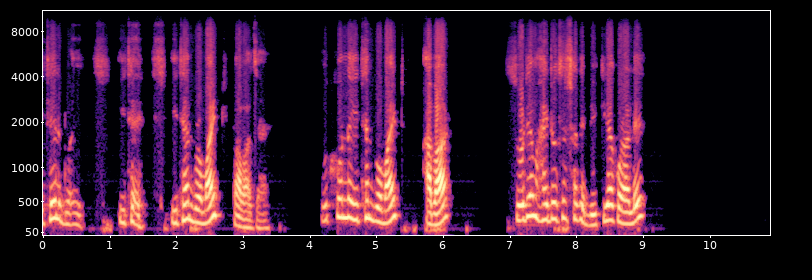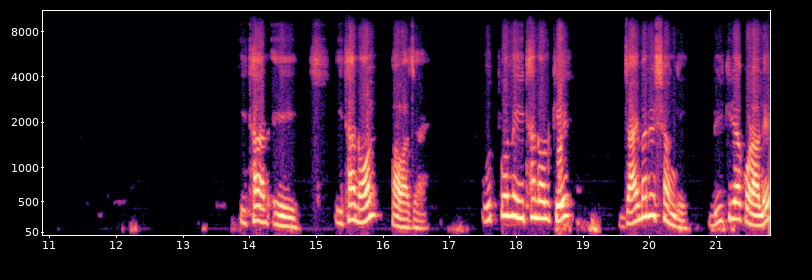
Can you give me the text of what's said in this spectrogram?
ইথেল ইথেন ব্রোমাইড পাওয়া যায়। উৎপন্ন ইথেন ব্রোমাইড আবার সোডিয়াম হাইড্রোক্সের সাথে বিক্রিয়া করালে ইথান এই ইথানল পাওয়া যায়। উৎপন্ন ইথানলকে জাইমানের সঙ্গে বিক্রিয়া করালে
